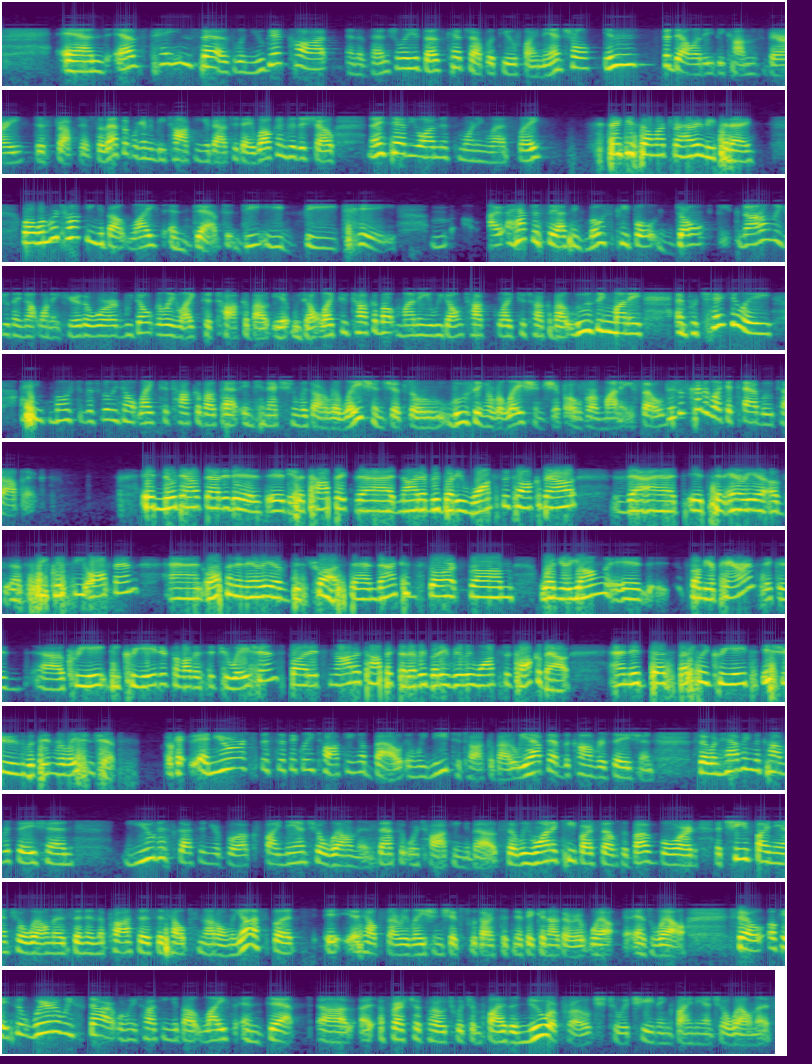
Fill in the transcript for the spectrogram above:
And as Tayne says, when you get caught, and eventually it does catch up with you, financial infidelity becomes very destructive. So that's what we're going to be talking about today. Welcome to the show. Nice to have you on this morning, Leslie. Thank you so much for having me today. Well, when we're talking about life and debt, D-E-B-T, I have to say, I think most people don't, not only do they not want to hear the word, we don't really like to talk about it. We don't like to talk about money. We don't talk, like to talk about losing money. And particularly, I think most of us really don't like to talk about that in connection with our relationships or losing a relationship over money. So this is kind of like a taboo topic. It, no doubt that it is. It's yeah. a topic that not everybody wants to talk about that it's an area of, of secrecy often and often an area of distrust and that could start from when you're young it, from your parents it could uh, create be created from other situations but it's not a topic that everybody really wants to talk about and it especially creates issues within relationships Okay, and you're specifically talking about, and we need to talk about it. We have to have the conversation. So, in having the conversation, you discuss in your book financial wellness. That's what we're talking about. So we want to keep ourselves above board, achieve financial wellness, and in the process it helps not only us, but it, it helps our relationships with our significant other as well. So, okay, so where do we start when we're talking about life and debt, uh, a fresh approach which implies a new approach to achieving financial wellness?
